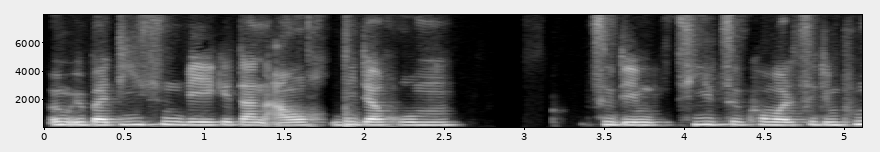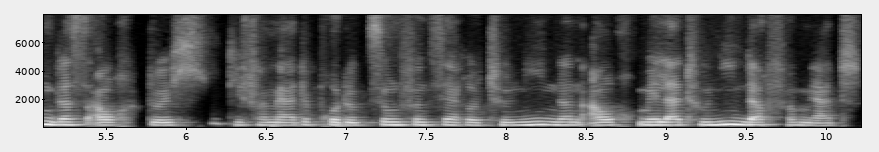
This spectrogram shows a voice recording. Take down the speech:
um über diesen Wege dann auch wiederum zu dem Ziel zu kommen oder zu dem Punkt, dass auch durch die vermehrte Produktion von Serotonin dann auch Melatonin da vermehrt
